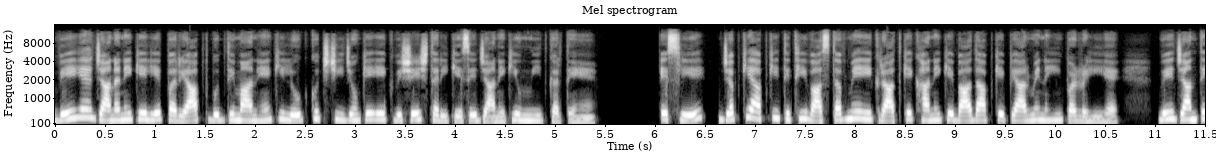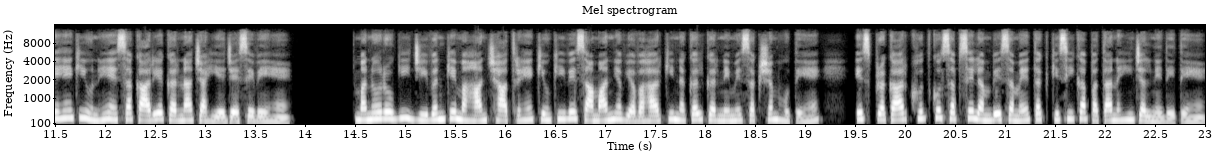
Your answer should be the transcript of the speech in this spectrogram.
वे यह जानने के लिए पर्याप्त बुद्धिमान हैं कि लोग कुछ चीज़ों के एक विशेष तरीके से जाने की उम्मीद करते हैं। इसलिए जबकि आपकी तिथि वास्तव में एक रात के खाने के बाद आपके प्यार में नहीं पड़ रही है, वे जानते हैं कि उन्हें ऐसा कार्य करना चाहिए जैसे वे हैं। मनोरोगी जीवन के महान छात्र हैं क्योंकि वे सामान्य व्यवहार की नकल करने में सक्षम होते हैं, इस प्रकार खुद को सबसे लंबे समय तक किसी का पता नहीं चलने देते हैं।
